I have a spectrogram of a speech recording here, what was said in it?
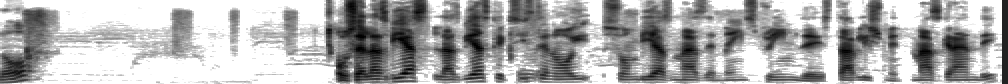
¿no? O sea, las vías, las vías que existen hoy son vías más de mainstream, de establishment más grande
